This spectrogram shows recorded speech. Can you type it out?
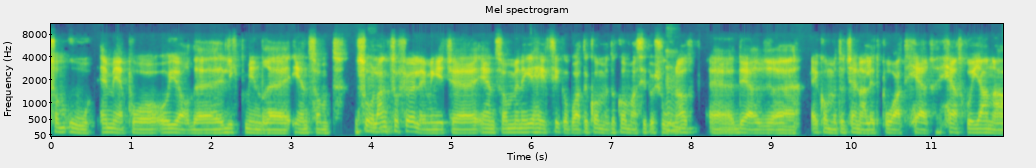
som òg er med på å gjøre det litt mindre ensomt. Så mm. langt så føler jeg meg ikke ensom, men jeg er helt sikker på at det kommer til å komme situasjoner mm. der jeg kommer til å kjenne litt på at her, her skulle jeg gjerne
